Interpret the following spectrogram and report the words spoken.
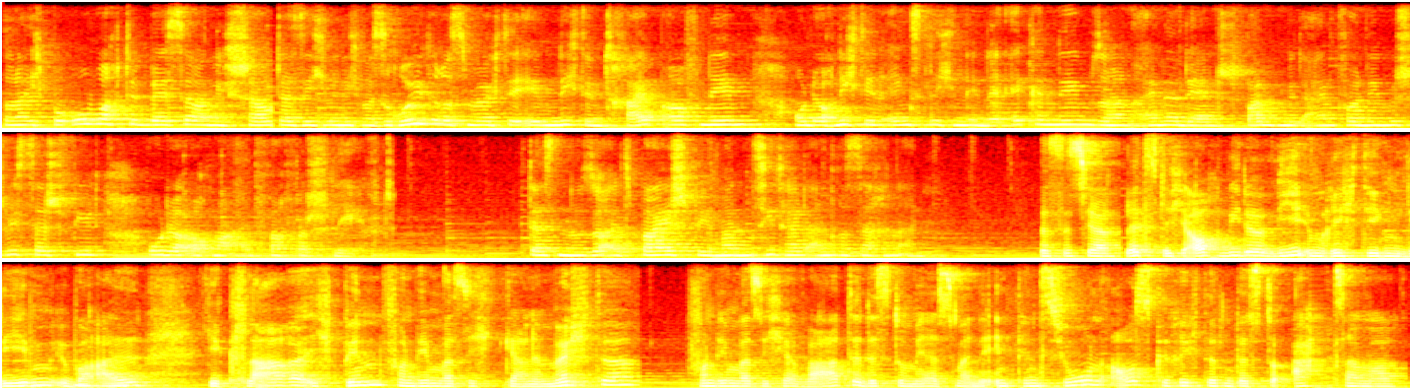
sondern ich beobachte besser und ich schaue, dass ich, wenn ich was Ruhigeres möchte, eben nicht den Treib aufnehme und auch nicht den Ängstlichen in der Ecke nehme, sondern einer, der entspannt mit einem von den Geschwistern spielt oder auch mal einfach verschläft. Das nur so als Beispiel. Man zieht halt andere Sachen an. Das ist ja letztlich auch wieder wie im richtigen Leben überall. Je klarer ich bin von dem, was ich gerne möchte, von dem, was ich erwarte, desto mehr ist meine Intention ausgerichtet und desto achtsamer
